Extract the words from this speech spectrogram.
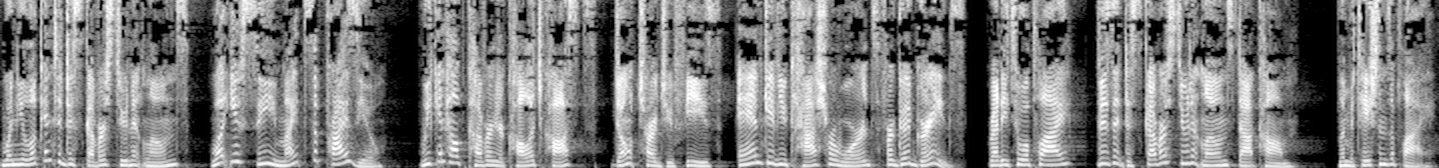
When you look into Discover Student Loans, what you see might surprise you. We can help cover your college costs, don't charge you fees, and give you cash rewards for good grades. Ready to apply? Visit discoverstudentloans.com. Limitations apply.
